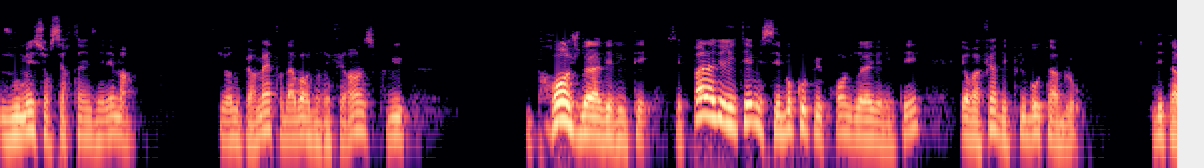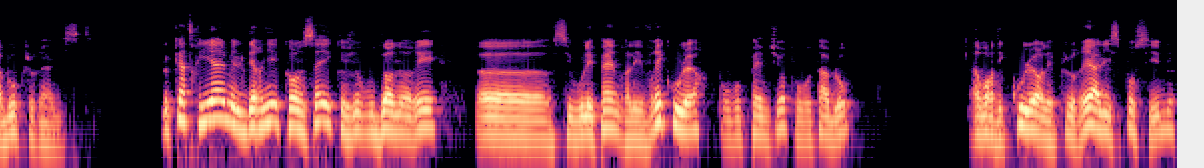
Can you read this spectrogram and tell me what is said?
zoomer sur certains éléments. Ce qui va nous permettre d'avoir une référence plus, plus proche de la vérité. C'est pas la vérité, mais c'est beaucoup plus proche de la vérité. Et on va faire des plus beaux tableaux. Des tableaux plus réalistes. Le quatrième et le dernier conseil que je vous donnerai euh, si vous voulez peindre les vraies couleurs pour vos peintures, pour vos tableaux, avoir des couleurs les plus réalistes possibles,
